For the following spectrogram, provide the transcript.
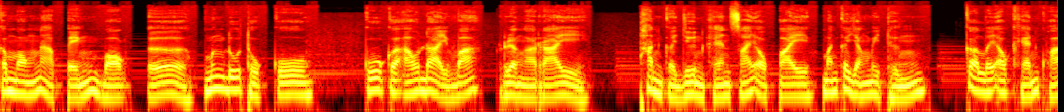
ก็มองหน้าเป๋งบอก เออ มึงดูถูกกู กูก็เอาได้วะ เรื่องอะไร ท่านก็ยื่นแขนซ้ายออกไป มันก็ยังไม่ถึง ก็เลยเอาแขนขวา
